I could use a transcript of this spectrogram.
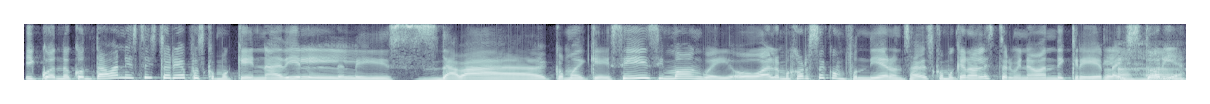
y cuando contaban esta historia pues como que nadie le- les daba como de que sí, Simón, güey, o a lo mejor se confundieron, ¿sabes? Como que no les terminaban de creer la Ajá. historia,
